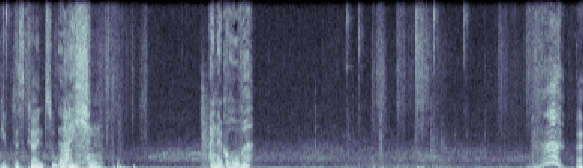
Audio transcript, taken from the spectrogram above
Hier gibt es keinen Zugang. Leichen. Eine Grube? Äh.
